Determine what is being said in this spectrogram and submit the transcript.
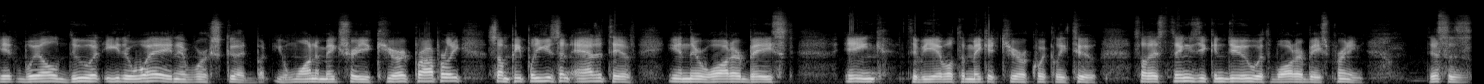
it will do it either way and it works good. But you want to make sure you cure it properly. Some people use an additive in their water-based ink to be able to make it cure quickly too. So there's things you can do with water-based printing. This is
